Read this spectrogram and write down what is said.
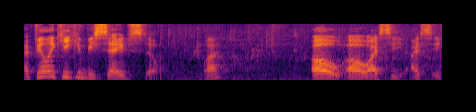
I feel like he can be saved still. What? Oh, oh, I see, I see.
